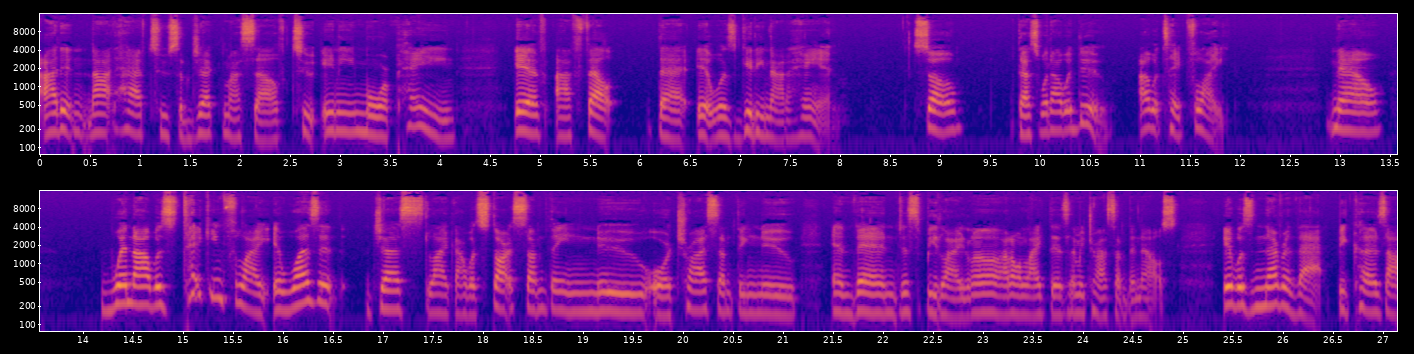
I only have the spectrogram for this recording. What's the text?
I did not have to subject myself to any more pain if I felt that it was getting out of hand. So that's what I would do. I would take flight. Now, when I was taking flight, it wasn't just like I would start something new or try something new and then just be like, oh, I don't like this. Let me try something else. It was never that because I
